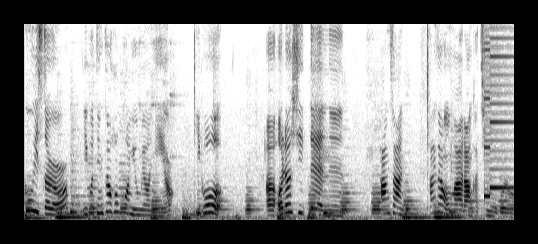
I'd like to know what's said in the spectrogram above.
이 포크 있어요 이거 진짜 홍콩 유명이에요 이거 어, 어렸을 때는 항상 항상 엄마랑 같이 먹어요.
